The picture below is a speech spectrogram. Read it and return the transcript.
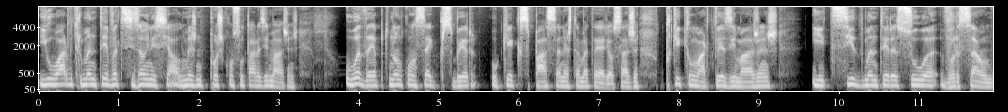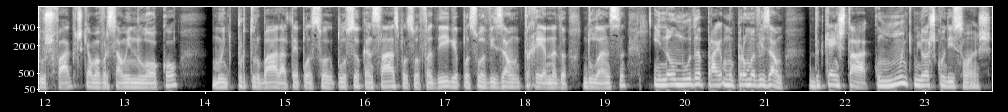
e o árbitro manteve a decisão inicial mesmo depois de consultar as imagens. O adepto não consegue perceber o que é que se passa nesta matéria, ou seja, porque é que um árbitro vê as imagens e decide manter a sua versão dos factos, que é uma versão in loco, muito perturbada até pela sua, pelo seu cansaço, pela sua fadiga, pela sua visão terrena do, do lance, e não muda para, para uma visão de quem está com muito melhores condições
